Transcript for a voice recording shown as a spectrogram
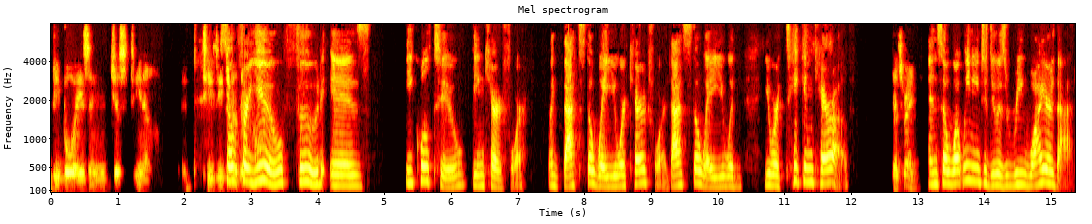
be boys and just you know tease each so other. So for you, food is equal to being cared for. Like that's the way you were cared for. That's the way you would you were taken care of. That's right. And so what we need to do is rewire that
